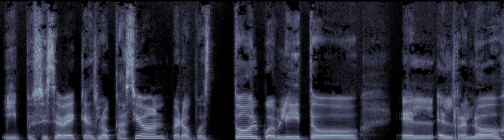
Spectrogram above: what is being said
y pues sí se ve que es locación, pero pues todo el pueblito, el, el reloj,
